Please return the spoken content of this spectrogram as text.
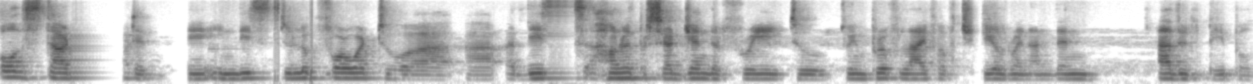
all started in this to look forward to uh, uh, this 100% gender free to, to improve life of children and then adult people.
